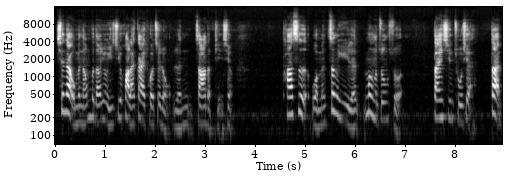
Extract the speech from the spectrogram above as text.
现在我们能不能用一句话来概括这种人渣的品性？他是我们正义人梦中所担心出现，但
